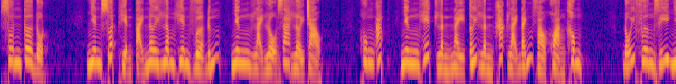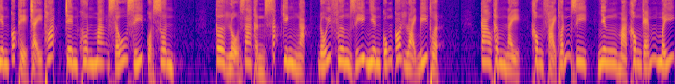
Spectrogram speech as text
xuân cơ đột. nhiên xuất hiện tại nơi Lâm Hiên vừa đứng, nhưng lại lộ ra lời chào. Hung áp, nhưng hết lần này tới lần khác lại đánh vào khoảng không. Đối phương dĩ nhiên có thể chạy thoát trên khuôn mang xấu xí của Xuân. Cơ lộ ra thần sắc kinh ngạc, đối phương dĩ nhiên cũng có loại bí thuật. Cao thâm này không phải thuấn di, nhưng mà không kém mấy.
